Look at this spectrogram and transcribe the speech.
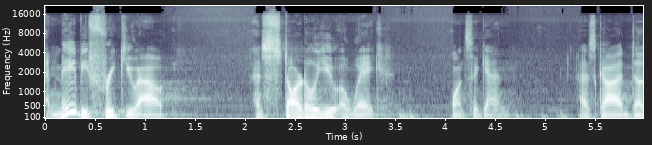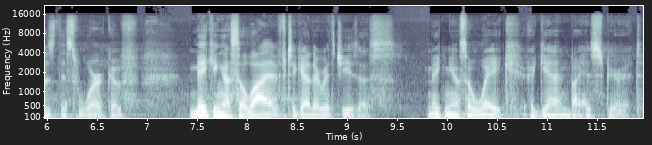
and maybe freak you out and startle you awake once again as God does this work of making us alive together with Jesus, making us awake again by his Spirit.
